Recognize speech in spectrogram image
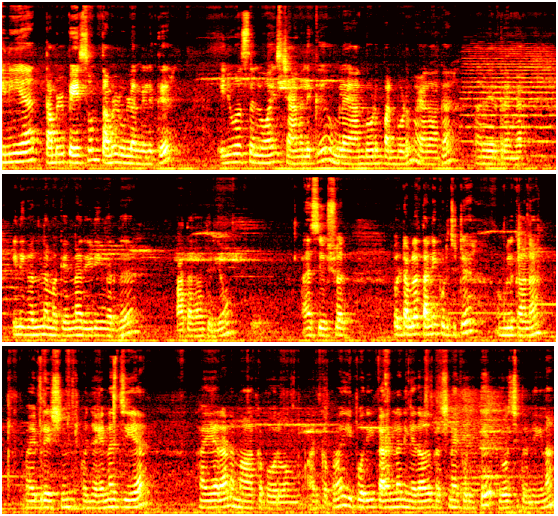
இனிய தமிழ் பேசும் தமிழ் உள்ளங்களுக்கு யுனிவர்சல் வாய்ஸ் சேனலுக்கு உங்களை அன்போடும் பண்போடும் அழகாக வரவேற்கிறேங்க. இன்றைக்கி வந்து நமக்கு என்ன ரீடிங்கிறது பார்த்தா தான் தெரியும். ஆஸ் யூஷுவல் ஒரு டம்ளர் தண்ணி குடிச்சிட்டு உங்களுக்கான வைப்ரேஷன் கொஞ்சம் எனர்ஜியை ஹையராக நம்ம ஆக்க போகிறோம் அதுக்கப்புறம் இப்போதைக்கு கரண்டில் நீங்கள் ஏதாவது பிரச்சனை குறித்து யோசிச்சுட்டு இருந்தீங்கன்னா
